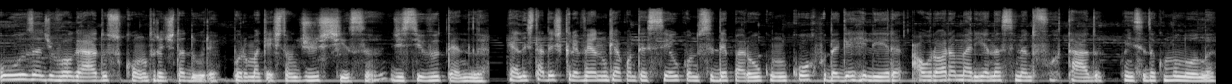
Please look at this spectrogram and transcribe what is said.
Os Advogados contra a Ditadura, por uma questão de justiça, de Silvio Tendler. Ela está descrevendo o que aconteceu quando se deparou com o corpo da guerrilheira Aurora Maria Nascimento Furtado, conhecida como Lola.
